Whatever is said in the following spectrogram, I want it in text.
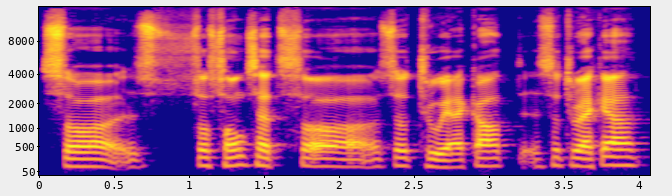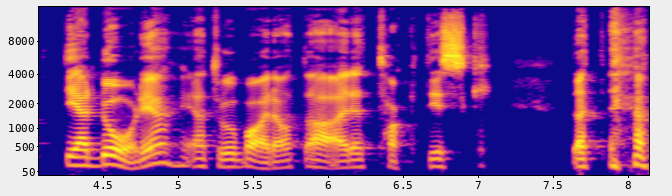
så, så sånn sett så, så, tror jeg ikke at, så tror jeg ikke at de er dårlige. Jeg tror bare at det er et taktisk det er,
